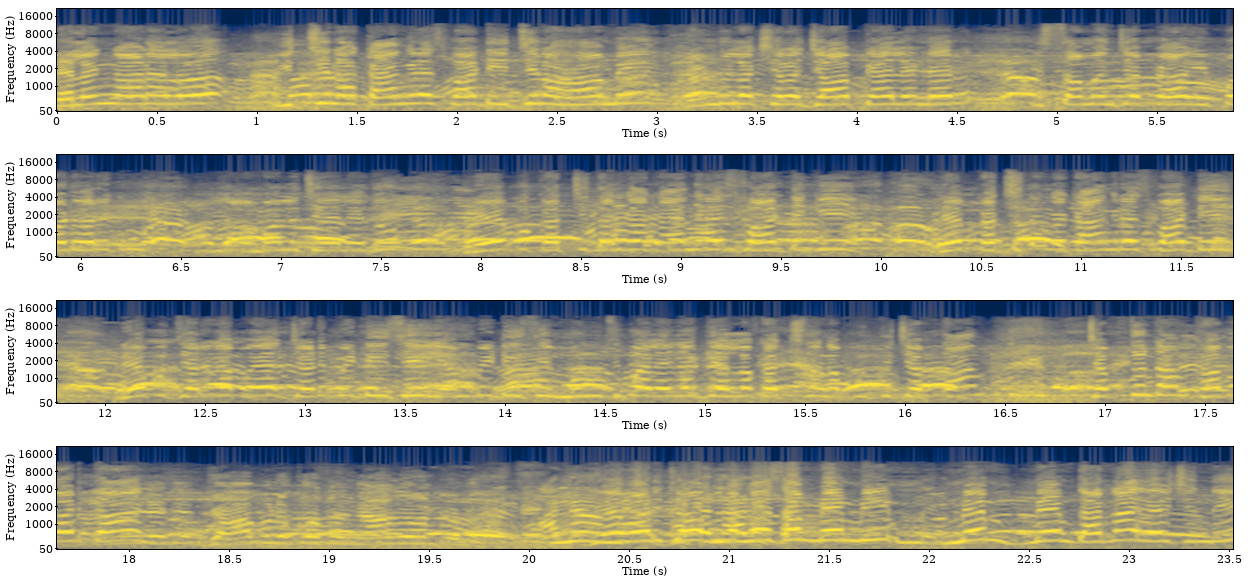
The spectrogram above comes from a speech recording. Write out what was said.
తెలంగాణలో ఇచ్చిన కాంగ్రెస్ పార్టీ ఇచ్చిన హామీ రెండు లక్షల జాబ్ క్యాలెండర్ ఇస్తామని చెప్పి ఇప్పటి వరకు అమలు చేయలేదు. రేపు ఖచ్చితంగా కాంగ్రెస్ పార్టీకి రేపు ఖచ్చితంగా కాంగ్రెస్ పార్టీ రేపు జరగబోయే జడ్పీటీసీ ఎంపీటీసీ మున్సిపల్ ఎన్నికల్లో ఖచ్చితంగా బుద్ధి చెప్తాం. చెప్తున్నాం ఖబర్దార్ జాబుల కోసం కాదు అంటున్నారు. ఎవరి జాబుల కోసం? మేము మీ- మేము మేము ధర్నా చేసింది.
